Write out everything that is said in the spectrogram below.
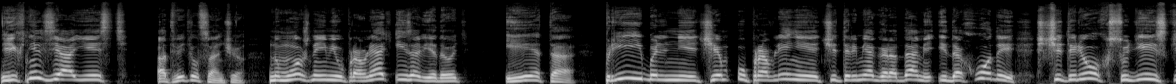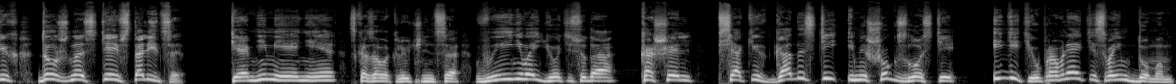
«Их нельзя есть», — ответил Санчо, «но можно ими управлять и заведовать. И это прибыльнее, чем управление четырьмя городами и доходы с четырех судейских должностей в столице». «Тем не менее», — сказала ключница, — «вы не войдете сюда. Кошель всяких гадостей и мешок злости. Идите, управляйте своим домом,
